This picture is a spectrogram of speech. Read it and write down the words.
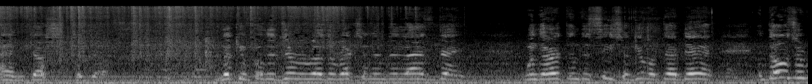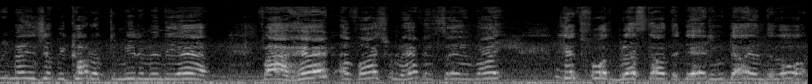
and dust to dust. Looking for the general resurrection in the last day, when the earth and the sea shall give up their dead, and those who remain shall be caught up to meet him in the air. For I heard a voice from heaven saying, Right, henceforth blessed are the dead who die in the Lord,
